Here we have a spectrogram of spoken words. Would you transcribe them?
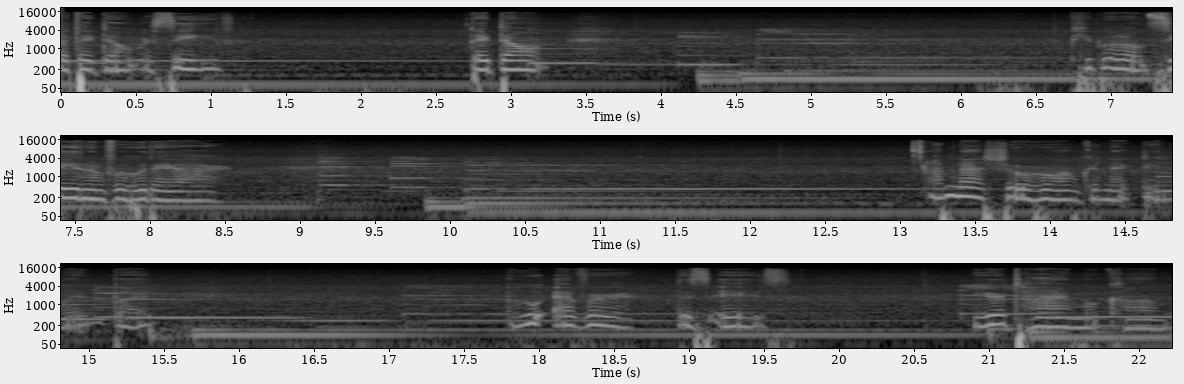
but they don't receive. They don't. People don't see them for who they are. I'm not sure who I'm connecting with, but whoever this is, your time will come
